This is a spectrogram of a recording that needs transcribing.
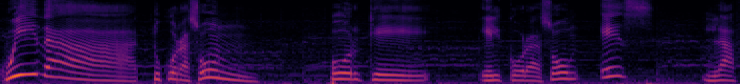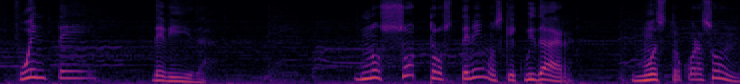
cuida tu corazón, porque el corazón es la fuente de vida. Nosotros tenemos que cuidar nuestro corazón.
